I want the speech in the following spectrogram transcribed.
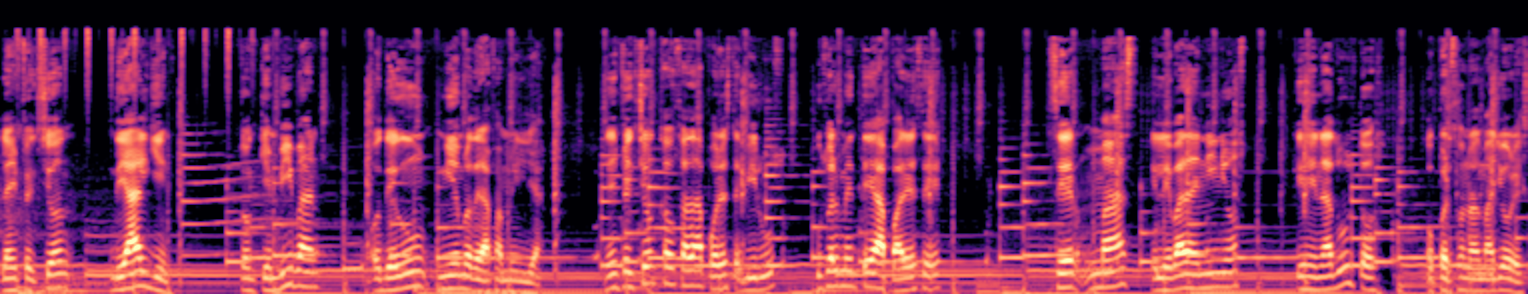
la infección de alguien con quien vivan o de un miembro de la familia. La infección causada por este virus usualmente aparece ser más elevada en niños que en adultos o personas mayores.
